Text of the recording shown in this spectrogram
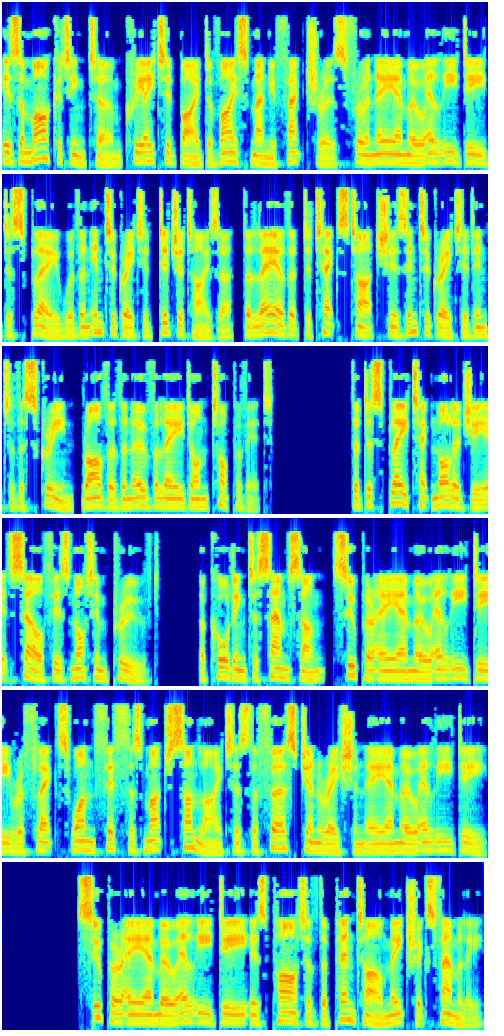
is a marketing term created by device manufacturers for an AMOLED display with an integrated digitizer. The layer that detects touch is integrated into the screen, rather than overlaid on top of it. The display technology itself is not improved. According to Samsung, Super AMOLED reflects one-fifth as much sunlight as the first-generation AMOLED. Super AMOLED is part of the pentile matrix family,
